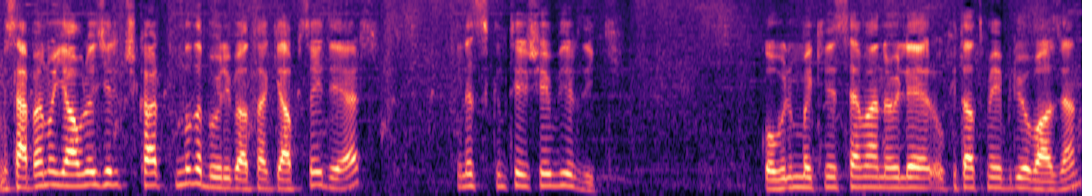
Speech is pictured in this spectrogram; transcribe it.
Mesela ben o yavru ejderi çıkarttığımda da böyle bir atak yapsaydı eğer yine sıkıntı yaşayabilirdik. Goblin makinesi hemen öyle roket atmayabiliyor bazen.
